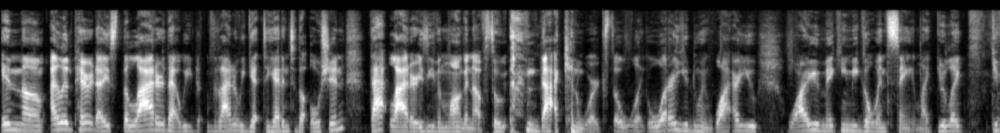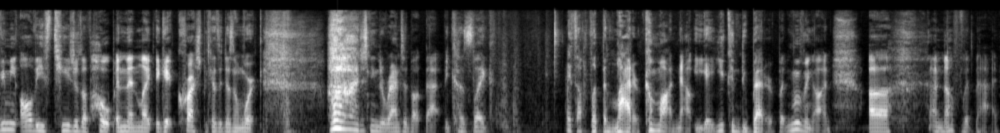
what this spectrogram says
in um, Island Paradise, the ladder that we the ladder we get to get into the ocean, that ladder is even long enough so that can work. So like what are you doing? Why are you why are you making me go insane? Like you're like giving me all these teasers of hope and then like it get crushed because it doesn't work. I just need to rant about that because like it's a flipping ladder. Come on now, EA, you can do better. But moving on. Uh enough with that.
